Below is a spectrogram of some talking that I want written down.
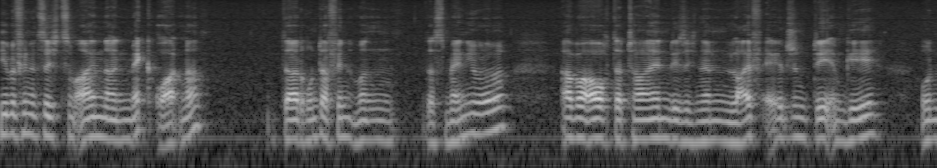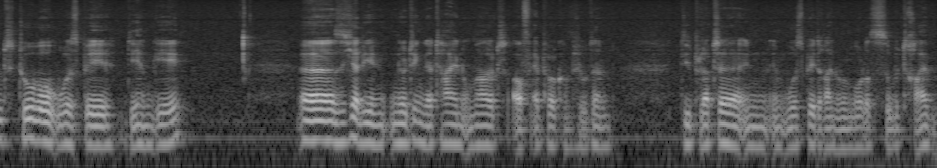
hier befindet sich zum einen ein Mac-Ordner. Darunter findet man das Manual, aber auch Dateien, die sich nennen Live Agent DMG und Turbo USB DMG. Äh, sicher die nötigen Dateien, um halt auf Apple-Computern die Platte in, im USB 3.0-Modus zu betreiben.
